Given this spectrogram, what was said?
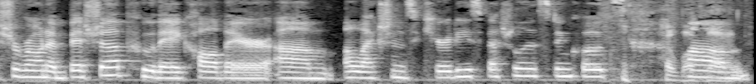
Sherronna Bishop, who they call their um, election security specialist in quotes, um,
